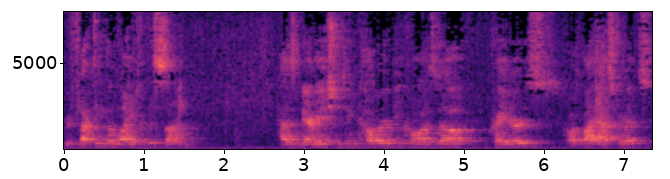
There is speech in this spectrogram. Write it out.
reflecting the light of the sun, has variations in color because of craters caused by asteroids.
